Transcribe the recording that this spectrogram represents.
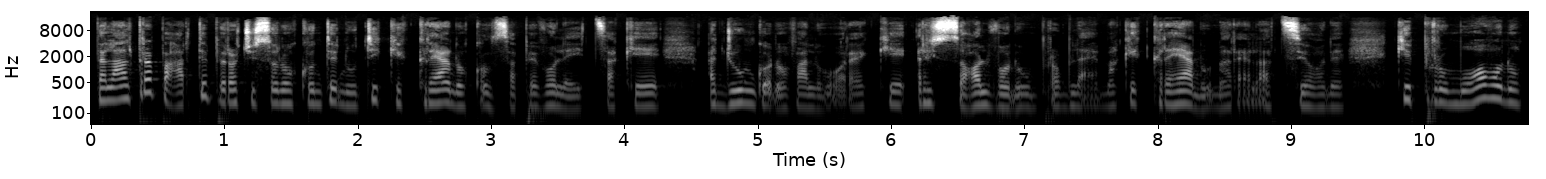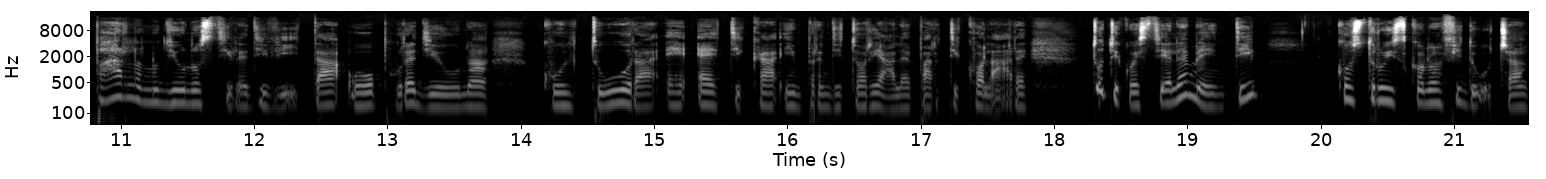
Dall'altra parte però ci sono contenuti che creano consapevolezza, che aggiungono valore, che risolvono un problema, che creano una relazione, che promuovono, parlano di uno stile di vita oppure di una cultura e etica imprenditoriale particolare. Tutti questi elementi costruiscono fiducia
